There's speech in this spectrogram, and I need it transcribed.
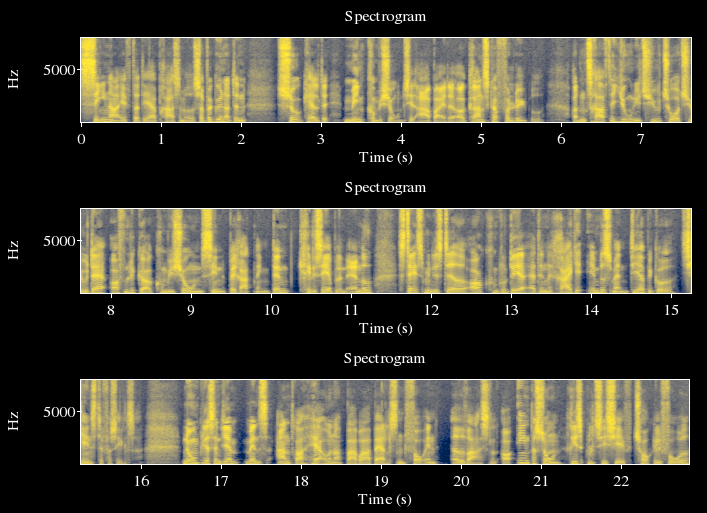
senere efter det her pressemøde, så begynder den såkaldte Mink-kommission sit arbejde og grænsker forløbet. Og den 30. juni 2022, der offentliggør kommissionen sin beretning. Den kritiserer blandt andet statsministeriet og konkluderer, at en række embedsmænd de har begået tjenesteforseelser. Nogle bliver sendt hjem, mens andre herunder Barbara Bertelsen får en advarsel. Og en person, Rigspolitichef Torgild Fode,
